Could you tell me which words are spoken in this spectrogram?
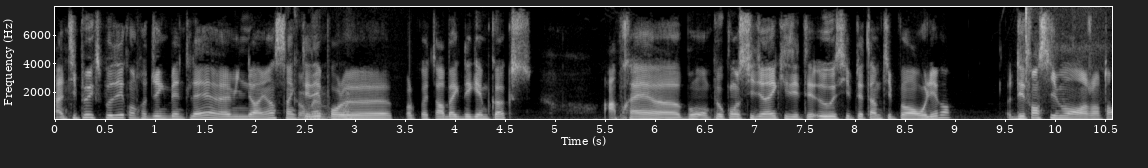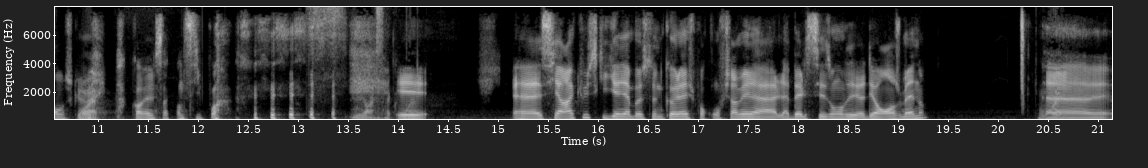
Un petit peu exposé contre Jake Bentley, mine de rien, 5 TD pour, le, pour le quarterback des Gamecocks. Après, bon, on peut considérer qu'ils étaient eux aussi peut-être un petit peu en roue libre. Défensivement, hein, j'entends, parce que quand même 56 points. et euh, Syracuse qui gagne à Boston College pour confirmer la, belle saison des, des Orangemen. Euh,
